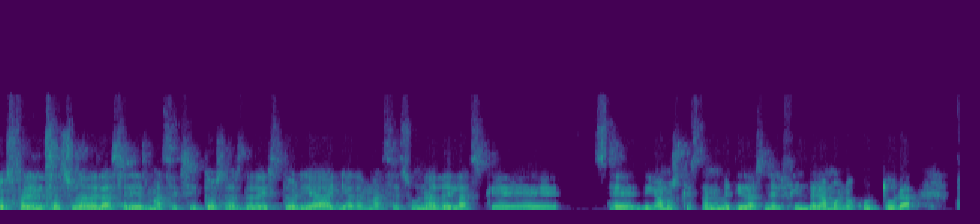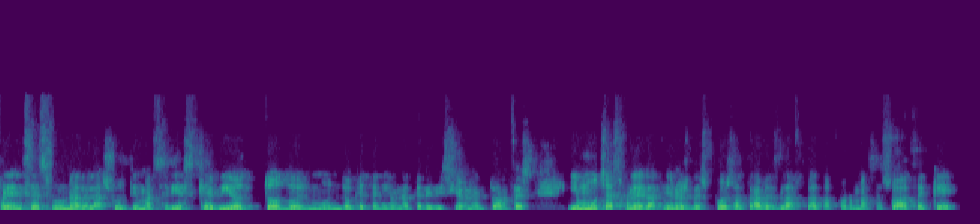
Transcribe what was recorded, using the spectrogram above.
Pues Friends es una de las series más exitosas de la historia y además es una de las que digamos que están metidas en el fin de la monocultura. Friends es una de las últimas series que vio todo el mundo que tenía una televisión entonces y muchas generaciones después a través de las plataformas. Eso hace que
